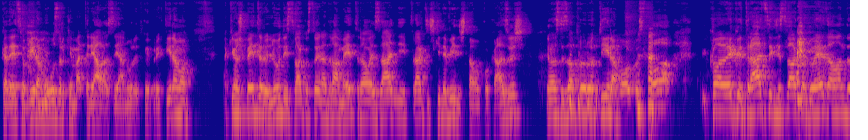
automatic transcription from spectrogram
kad recimo biramo uzorke materijala za jedan ured koji projektiramo, ako imaš petero ljudi, svako stoji na dva metra, ovaj zadnji praktički ne vidiš šta mu pokazuješ, i onda se zapravo rotiramo oko stola, kao na nekoj traci gdje svako gleda, onda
